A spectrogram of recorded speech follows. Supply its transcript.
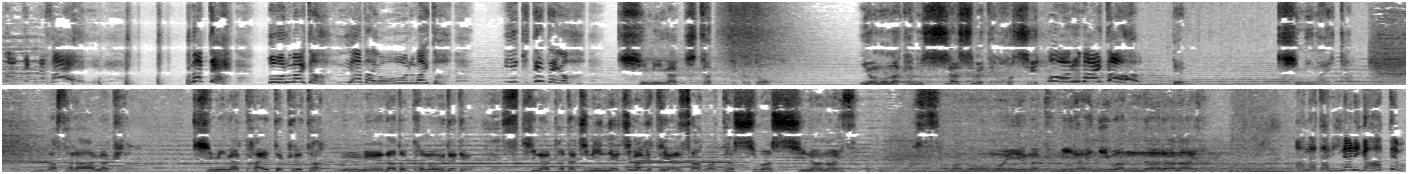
待ってください。待ってオールマイト。やだよオールマイト。生きててよ。君が来たってことを世の中に知らしめてほしい。オールマイト。でも君がいた。今さらあがくよ君が変えてくれた。運命などこの腕で好きな形にねじ曲げてやるさ。私は死なないぞ。貴様の思い描く未来にはならない。あなたに何があっても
